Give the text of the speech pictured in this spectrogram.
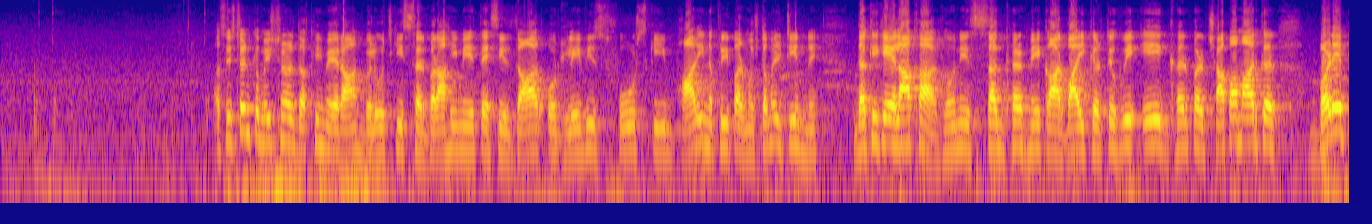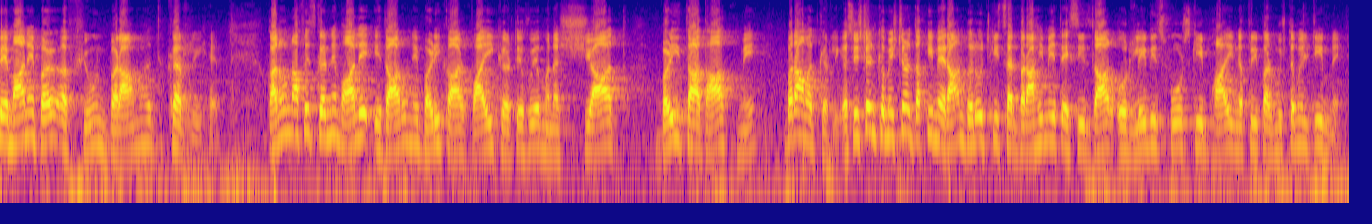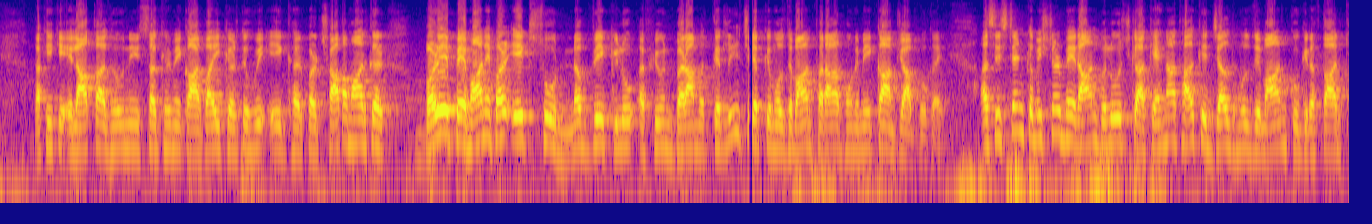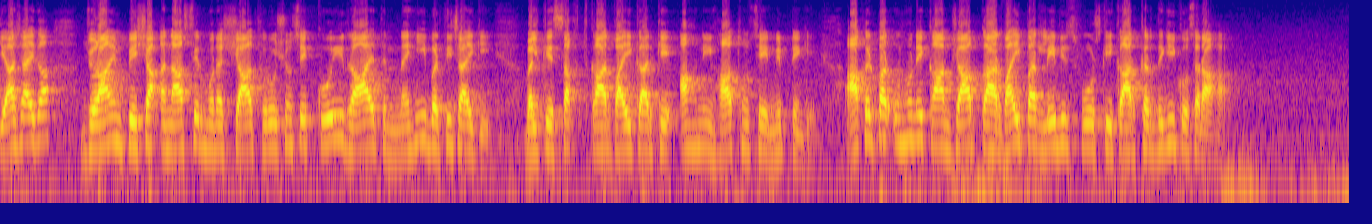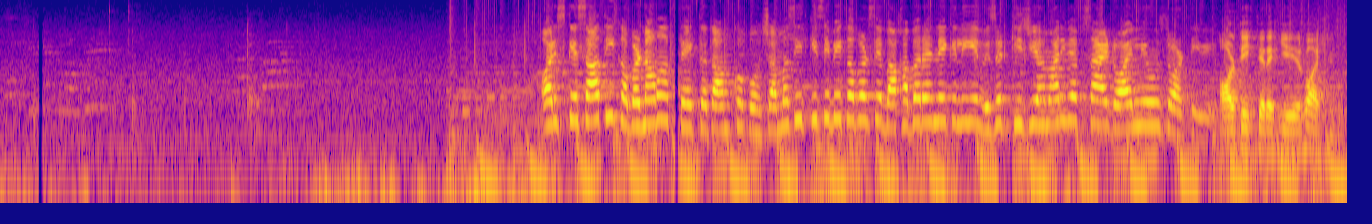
assistant commissioner دقی Meeran Baloch کی سربراہی میں تحصیلدار اور لیویز فورس کی بھاری نفری پر مشتمل ٹیم نے دقی کے علاقہ لونی سگ گھر میں کاروائی کرتے ہوئے ایک گھر پر چھاپا مار کر بڑے پیمانے پر افیون برامد کر لی ہے۔ قانون نافذ کرنے والے اداروں نے بڑی کاروائی کرتے ہوئے منشیات، بڑی تعداد میں برامت کر لی۔ اسسٹنٹ کمشنر دقی مہران بلوچ کی سربراہی میں تحصیلدار اور لیویز فورس کی بھاری نفری پر مشتمل ٹیم نے دقی کے علاقہ لونی سگھر میں کاروائی کرتے ہوئے ایک گھر پر چھاپا مار کر بڑے پیمانے پر ایک سو نوے کلو افیون برامت کر لی، جبکہ ملزمان فرار ہونے میں کامیاب ہو گئے۔ اسسٹنٹ کمشنر میران بلوچ کا کہنا تھا کہ جلد ملزمان کو گرفتار کیا جائے گا جرائم پیشہ عناصر منشیات فروشوں سے کوئی رائت نہیں برتی جائے گی بلکہ سخت کاروائی کر کے آہنی ہاتھوں سے نپٹیں گے آخر پر انہوں نے کامیاب کاروائی پر لیویز فورس کی کارکردگی کو سراہا اور اس کے ساتھ ہی خبرنامہ اپنے اختتام کو پہنچا۔ مزید کسی بھی خبر سے باخبر رہنے کے لیے وزٹ کیجیے ہماری website royal news dot TV. اور دیکھتے رہیے رائل نیوز۔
